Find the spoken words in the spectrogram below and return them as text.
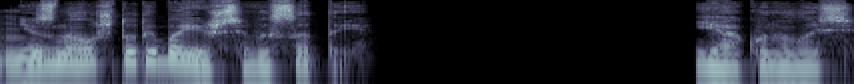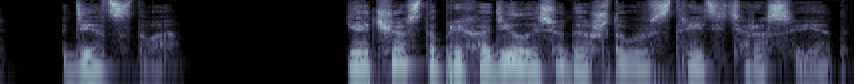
«Не знал, что ты боишься высоты». Я окунулась в детство. Я часто приходила сюда, чтобы встретить рассвет.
